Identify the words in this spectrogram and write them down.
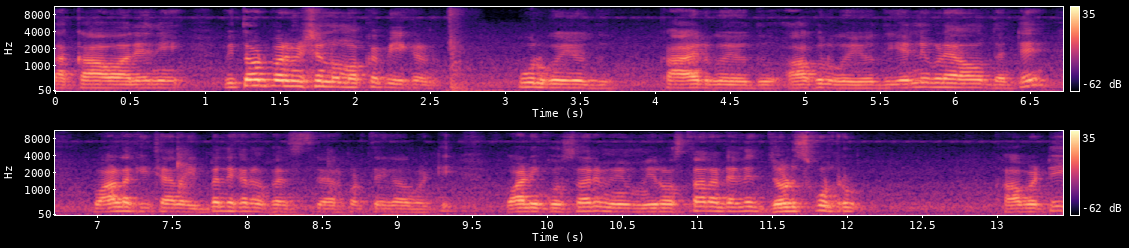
నాకు కావాలి అని వితౌట్ పర్మిషన్ మొక్క పీకడం పూలు కొయ్యొద్దు. కాయలు కోయొద్దు ఆకులు కోయొద్దు ఇవన్నీ కూడా ఏమవుద్దంటే వాళ్ళకి చాలా ఇబ్బందికరమైన పరిస్థితులు ఏర్పడతాయి కాబట్టి వాళ్ళు ఇంకోసారి మీరు వస్తారంటేనే జడుచుకుంటారు. కాబట్టి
